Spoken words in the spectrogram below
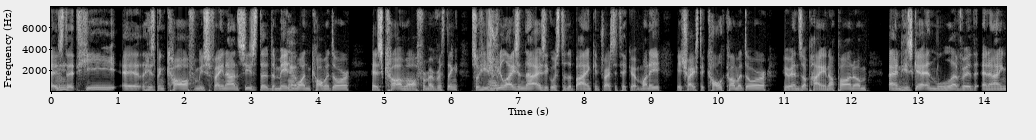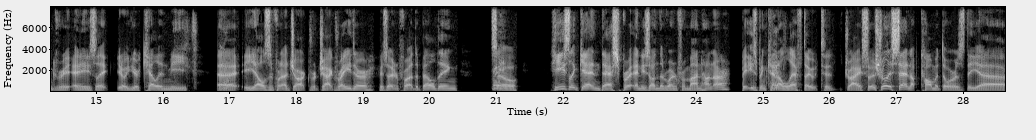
is Mhm. that he uh, has been cut off from his finances. The the main Yep. one, Commodore, has cut him off from everything. So he's realizing that as he goes to the bank and tries to take out money. He tries to call Commodore, who ends up hanging up on him, and he's getting livid and angry. And he's like, you know, you're killing me. Uh, he yells in front of Jack Jack Ryder, who's out in front of the building. So he's like getting desperate and he's on the run from Manhunter, but he's been kind of left out to dry. So it's really setting up Commodore as the uh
